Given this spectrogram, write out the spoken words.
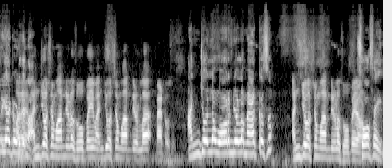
ഫ്രീ ആയിട്ട് കൊടുക്കുന്ന. അഞ്ചു വർഷം വാറണ്ടിയുള്ള സോഫയും അഞ്ചു വർഷം വാറണ്ടിയുള്ള മാട്രസും അഞ്ചു കൊല്ലം വാറന്റി ഉള്ള മാട്രസും അഞ്ച് വർഷം വാറണ്ടിയുള്ള സോഫയാണ്. സോഫയും.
